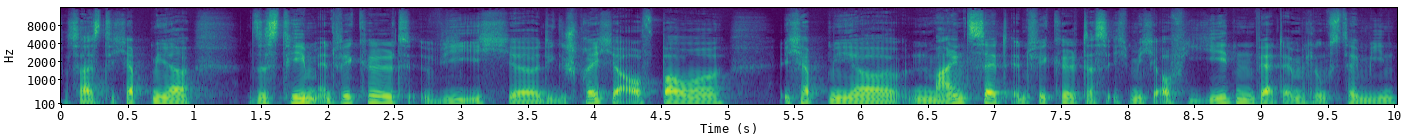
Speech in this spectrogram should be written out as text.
Das heißt, ich habe mir ein System entwickelt, wie ich äh, die Gespräche aufbaue, ich habe mir ein Mindset entwickelt, dass ich mich auf jeden Wertermittlungstermin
